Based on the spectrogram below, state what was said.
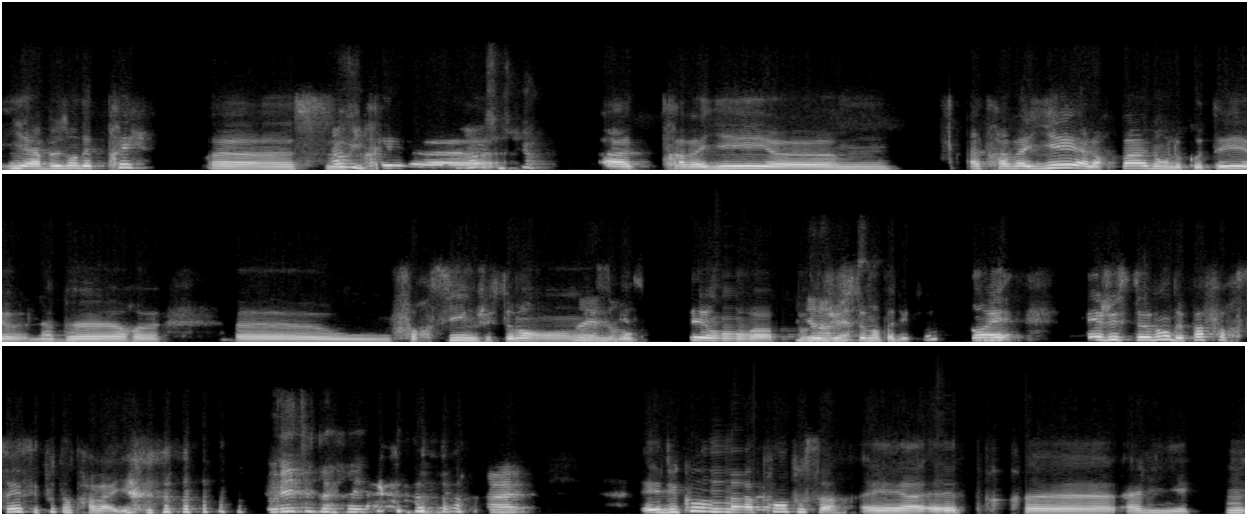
il y a besoin d'être prêt. ah oui. Prêt, ah, sûr. à travailler à travailler, alors pas dans le côté euh, labeur euh, euh, ou forcing, justement. On, bien, on va justement pas du tout. Ouais. Et justement, de ne pas forcer, c'est tout un travail. oui, tout à fait. Ouais. Et du coup, on apprend tout ça et à être aligné. Hmm.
